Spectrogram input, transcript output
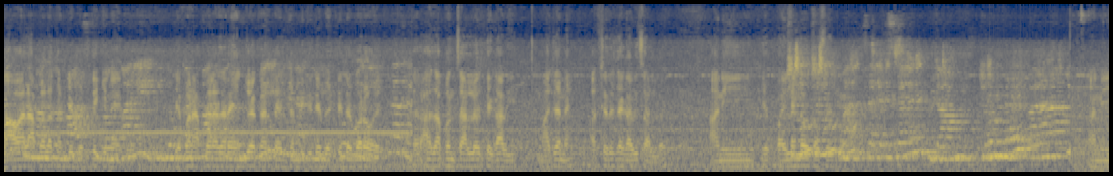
गावाला आपल्याला थंडी भेटते की नाही ते. पण आपल्याला जरा एन्जॉय करता येईल. थंडी तिथे भेटते तर बरं होईल. तर आज आपण चाललो आहे ते गावी. माझ्या नाही अक्षताच्या गावी चाललो आहे आणि हे पहिल्यांदा होत असेल आणि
